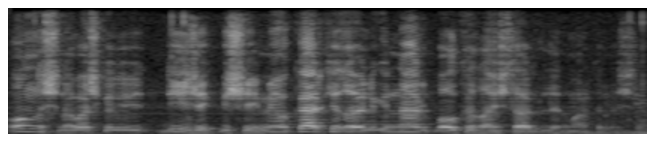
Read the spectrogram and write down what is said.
Onun dışında başka bir diyecek bir şeyim yok. Herkese hayırlı günler, bol kazançlar dilerim arkadaşlar.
